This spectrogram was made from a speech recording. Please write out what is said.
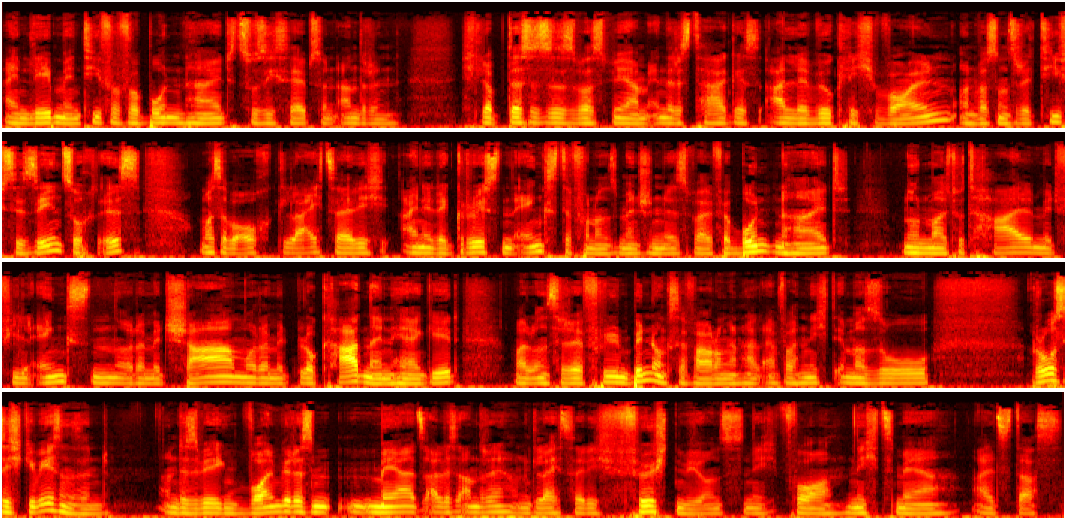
ein Leben in tiefer Verbundenheit zu sich selbst und anderen. Ich glaube, das ist es, was wir am Ende des Tages alle wirklich wollen und was unsere tiefste Sehnsucht ist und was aber auch gleichzeitig eine der größten Ängste von uns Menschen ist, weil Verbundenheit nun mal total mit vielen Ängsten oder mit Scham oder mit Blockaden einhergeht, weil unsere frühen Bindungserfahrungen halt einfach nicht immer so rosig gewesen sind. Und deswegen wollen wir das mehr als alles andere und gleichzeitig fürchten wir uns nicht vor nichts mehr als das.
